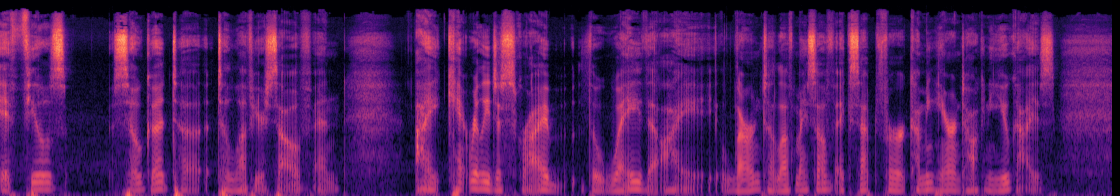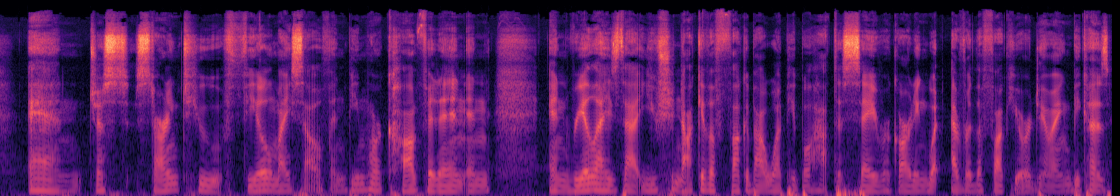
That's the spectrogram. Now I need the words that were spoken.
it feels so good to to love yourself, and I can't really describe the way that I learned to love myself except for coming here and talking to you guys and just starting to feel myself and be more confident and and realize that you should not give a fuck about what people have to say regarding whatever the fuck you're doing because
